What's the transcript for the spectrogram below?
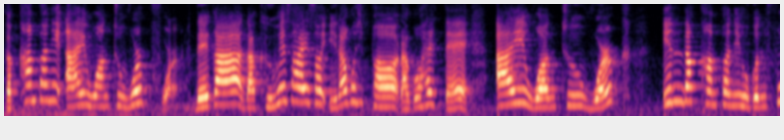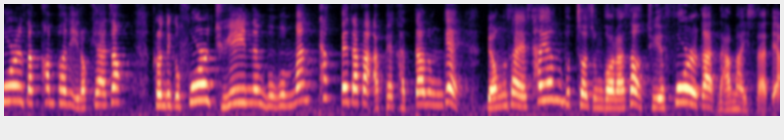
The company I want to work for. 내가 나 그 회사에서 일하고 싶어 라고 할 때 I want to work in the company 혹은 for the company 이렇게 하죠. 그런데 그 for 뒤에 있는 부분만 탁 빼다가 앞에 갖다 놓은 게 명사에 사연 붙여준 거라서 뒤에 for가 남아 있어야 돼요.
